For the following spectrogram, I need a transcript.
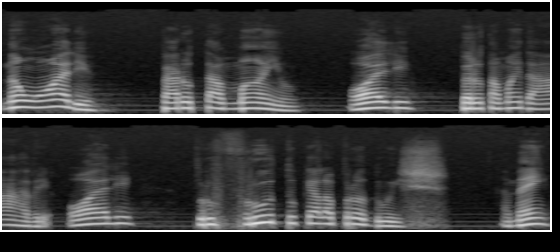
Não olhe para o tamanho, olhe para o tamanho da árvore, olhe para o fruto que ela produz. Amém?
